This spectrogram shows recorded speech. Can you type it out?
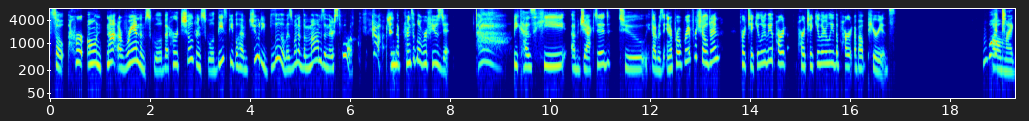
So her own, not a random school, but her children's school. These people have Judy Blume as one of the moms in their school, gosh, and the principal refused it because he objected to. He thought it was inappropriate for children, particularly the part, particularly the part about periods. Oh what? oh my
